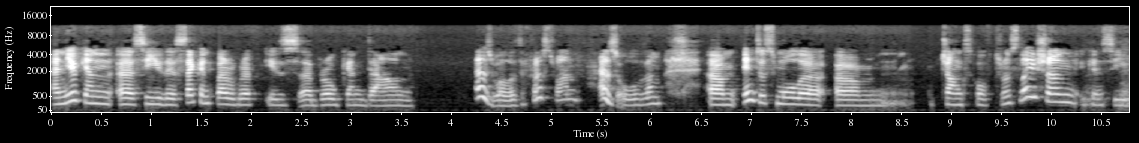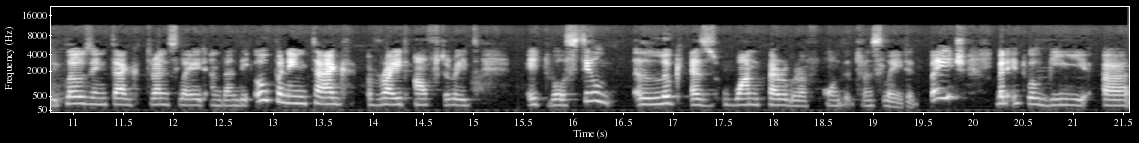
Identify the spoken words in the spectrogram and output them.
And you can uh, see the second paragraph is uh, broken down as well as the first one, as all of them, um, into smaller um, chunks of translation. You can see the closing tag translate and then the opening tag right after it. It will still look as one paragraph on the translated page, but it will be uh,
